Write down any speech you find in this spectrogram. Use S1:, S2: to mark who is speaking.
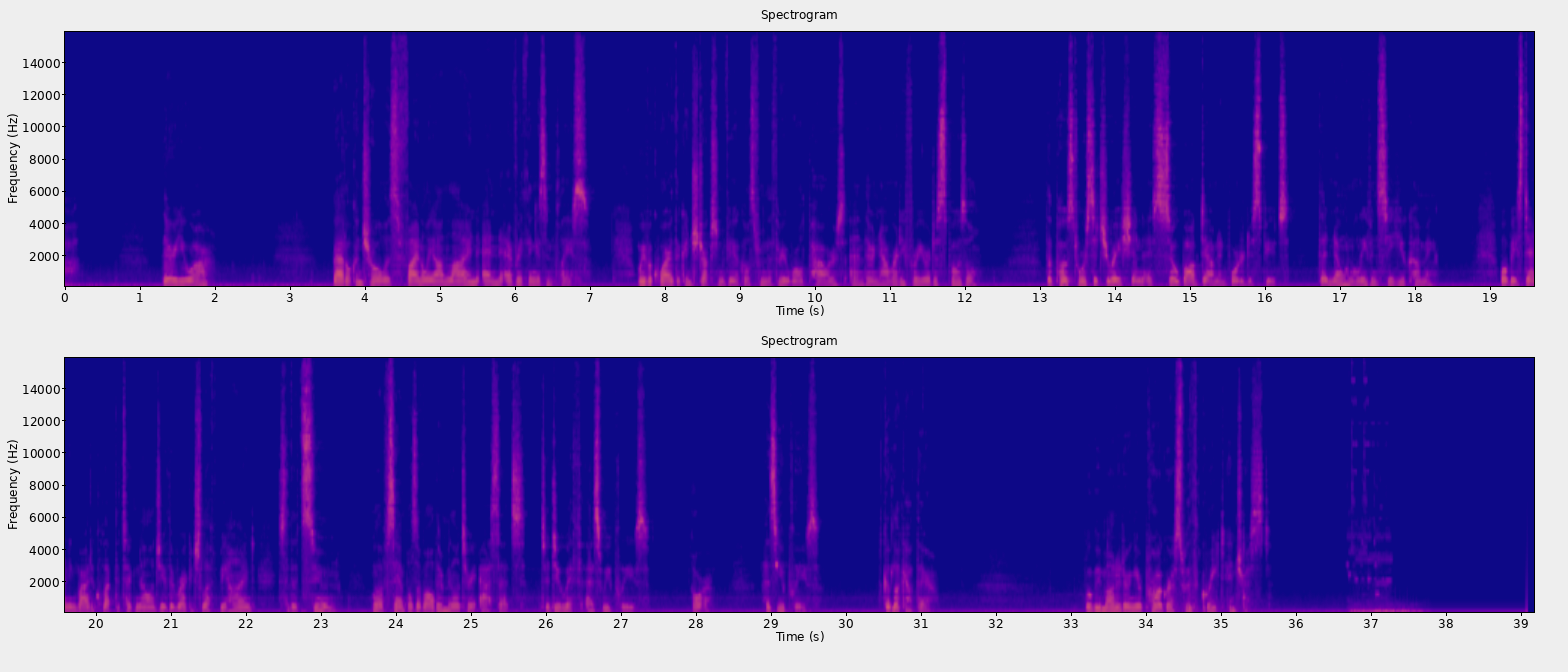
S1: Ah, there you are. Battle control is finally online and everything is in place. We've acquired the construction vehicles from the three world powers and they're now ready for your disposal. The post-war situation is so bogged down in border disputes that no one will even see you coming. We'll be standing by to collect the technology of the wreckage left behind so that soon we'll have samples of all their military assets to do with as we please. Or as you please. Good luck out there. We'll be monitoring your progress with great interest.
